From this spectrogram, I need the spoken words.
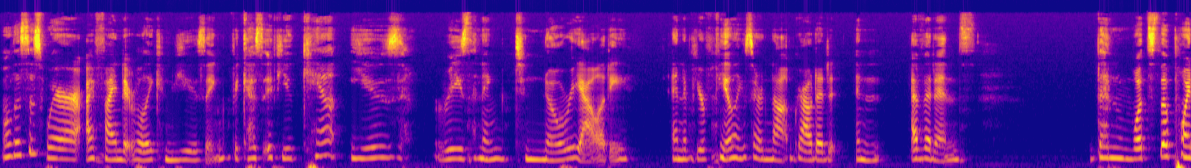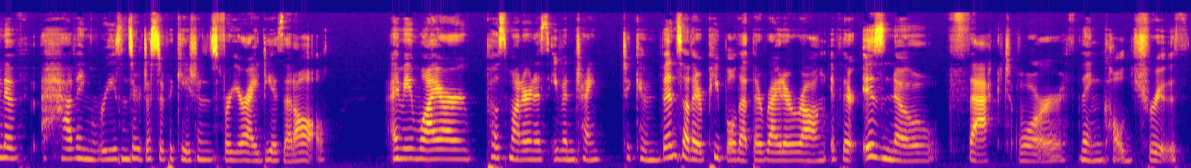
Well, this is where I find it really confusing because if you can't use reasoning to know reality, and if your feelings are not grounded in evidence, then what's the point of having reasons or justifications for your ideas at all? I mean, why are postmodernists even trying to convince other people that they're right or wrong if there is no fact or thing called truth?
